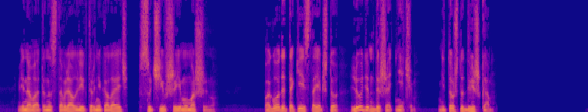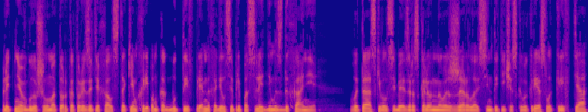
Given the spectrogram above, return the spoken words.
— виновато наставлял Виктор Николаевич, всучивший ему машину. «Погоды такие стоят, что людям дышать нечем, не то что движкам». Плетнев глушил мотор, который затихал с таким хрипом, как будто и впрямь находился при последнем издыхании. Вытаскивал себя из раскаленного жерла синтетического кресла, кряхтя,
